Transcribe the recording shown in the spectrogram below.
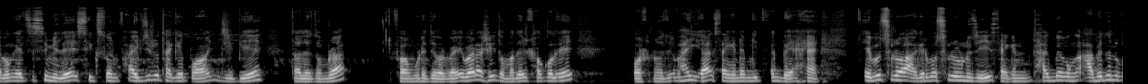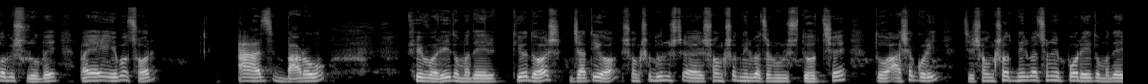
এবং এইচএসসি মিলে সিক্স পয়েন্ট ফাইভ জিরো থাকে পয়েন্ট জিপিএ তাহলে তোমরা ফর্ম উঠাতে পারবা। এবার আসি তোমাদের সকলে প্রশ্ন যে, ভাইয়া সেকেন্ড টাইম কি থাকবে? হ্যাঁ এবছরও আগের বছর অনুযায়ী সেকেন্ড থাকবে এবং আবেদন কবে শুরু হবে? ভাইয়া, এবছর আজ বারো ফেব্রুয়ারি, তোমাদের ত্রয়োদশ জাতীয় সংসদ সংসদ নির্বাচন অনুষ্ঠিত হচ্ছে। তো আশা করি যে সংসদ নির্বাচনের পরে তোমাদের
